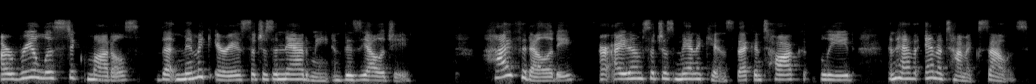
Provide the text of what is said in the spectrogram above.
are realistic models that mimic areas such as anatomy and physiology. High fidelity are items such as mannequins that can talk, bleed, and have anatomic sounds.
